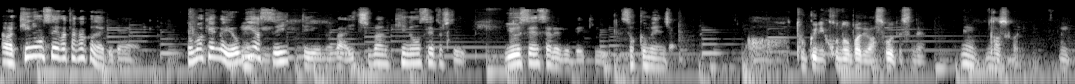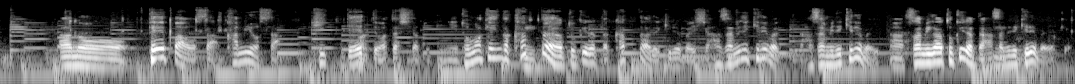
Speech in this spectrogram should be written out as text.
から機能性が高くないといけないわけ。トマケンが呼びやすいっていうのが一番機能性として優先されるべき側面じゃん。ああ、特にこの場ではそうですね。うん、確かに。うん。あのー、ペーパーをさ、紙をさ、切ってって渡したときに、トマケンがカッターが得意だったらカッターで切ればいいし、ハサミで切ればいい。ハサミで切ればいい。あ、ハサミが得意だったらハサミで切ればいいわけよ。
